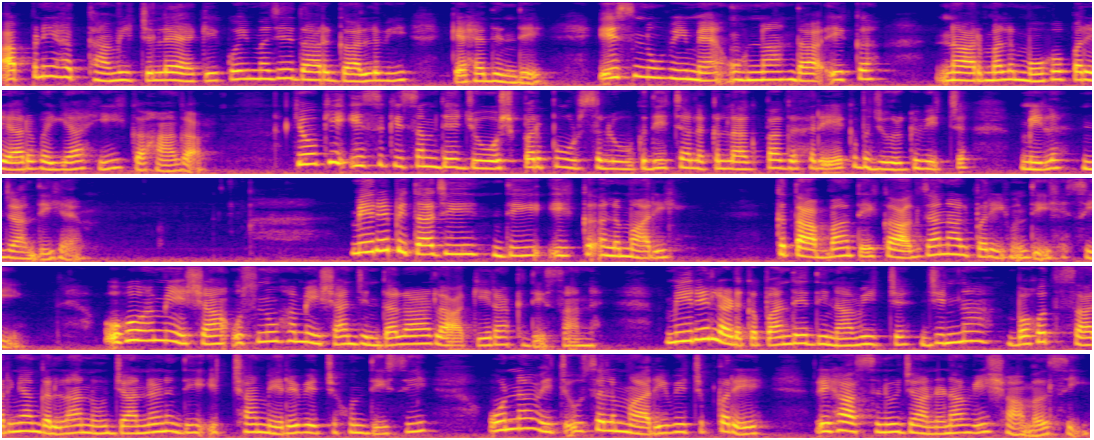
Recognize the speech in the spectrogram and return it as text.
ਆਪਣੇ ਹੱਥਾਂ ਵਿੱਚ ਲੈ ਕੇ ਕੋਈ ਮਜ਼ੇਦਾਰ ਗੱਲ ਵੀ ਕਹਿ ਦਿੰਦੇ। ਇਸ ਨੂੰ ਵੀ ਮੈਂ ਉਹਨਾਂ ਦਾ ਇੱਕ ਨਾਰਮਲ ਮੋਹ ਭਰਿਆ ਰਵਈਆ ਹੀ ਕਹਾਂਗਾ। ਕਿਉਂਕਿ ਇਸ ਕਿਸਮ ਦੇ ਜੋਸ਼ ਭਰਪੂਰ ਸਲੂਕ ਦੀ ਝਲਕ ਲਗਭਗ ਹਰੇਕ ਬਜ਼ੁਰਗ ਵਿੱਚ ਮਿਲ ਜਾਂਦੀ ਹੈ। ਮੇਰੇ ਪਿਤਾ ਜੀ ਦੀ ਇੱਕ ਅਲਮਾਰੀ ਕਿਤਾਬਾਂ ਤੇ ਕਾਗਜ਼ਾਂ ਨਾਲ ਭਰੀ ਹੁੰਦੀ ਸੀ। ਉਹ ਹਮੇਸ਼ਾ ਉਸ ਨੂੰ ਹਮੇਸ਼ਾ ਜਿੰਦਾ ਲਾ ਲਾ ਕੇ ਰੱਖਦੇ ਸਨ। ਮੇਰੇ ਲੜਕਪਨ ਦੇ ਦਿਨਾਂ ਵਿੱਚ ਜਿੰਨਾ ਬਹੁਤ ਸਾਰੀਆਂ ਗੱਲਾਂ ਨੂੰ ਜਾਣਨ ਦੀ ਇੱਛਾ ਮੇਰੇ ਵਿੱਚ ਹੁੰਦੀ ਸੀ, ਉਹਨਾਂ ਵਿੱਚ ਉਸ ਅਲਮਾਰੀ ਵਿੱਚ ਭਰੇ ਰਿਹਾਸ ਨੂੰ ਜਾਣਨਾ ਵੀ ਸ਼ਾਮਲ ਸੀ।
